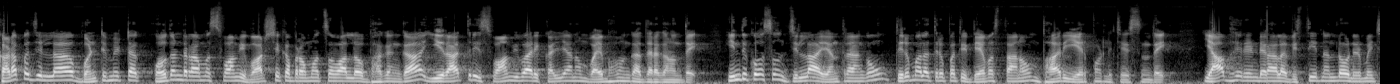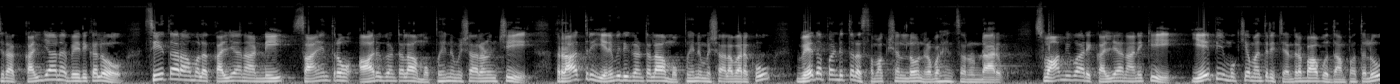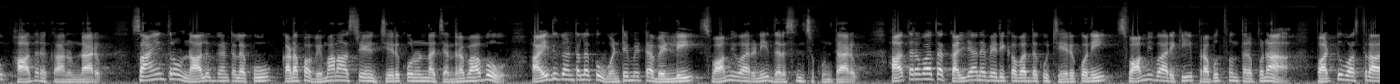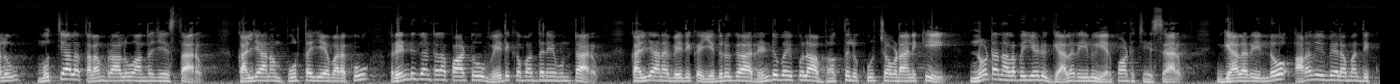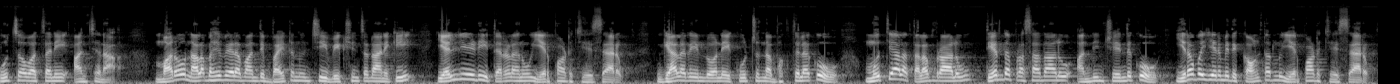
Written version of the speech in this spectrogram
కడప జిల్లా ఒంటిమిట్ట కోదండరామస్వామి వార్షిక బ్రహ్మోత్సవాల్లో భాగంగా ఈ రాత్రి స్వామివారి కళ్యాణం వైభవంగా జరగనుంది. ఇందుకోసం జిల్లా యంత్రాంగం తిరుమల తిరుపతి దేవస్థానం భారీ ఏర్పాట్లు చేసింది. యాభై రెండెకరాల విస్తీర్ణంలో నిర్మించిన కళ్యాణ వేదికలో సీతారాముల కళ్యాణాన్ని సాయంత్రం ఆరు గంటల ముప్పై నిమిషాల నుంచి రాత్రి ఎనిమిది గంటల ముప్పై నిమిషాల వరకు వేద పండితుల సమక్షంలో నిర్వహించనున్నారు. స్వామివారి కళ్యాణానికి ఏపీ ముఖ్యమంత్రి చంద్రబాబు దంపతులు హాజరు కానున్నారు. సాయంత్రం నాలుగు గంటలకు కడప విమానాశ్రయం చేరుకోనున్న చంద్రబాబు ఐదు గంటలకు ఒంటిమిట్ట వెళ్ళి స్వామివారిని దర్శించుకుంటారు. ఆ తర్వాత కళ్యాణ వేదిక వద్దకు చేరుకొని స్వామివారికి ప్రభుత్వం తరపున పట్టు వస్త్రాలు ముత్యాల తలంబ్రాలు అందజేస్తారు. కళ్యాణం పూర్తయ్యే వరకు రెండు గంటల పాటు వేదిక వద్దనే ఉంటారు. కళ్యాణ వేదిక ఎదురుగా రెండు వైపులా భక్తులు కూర్చోవడానికి నూట నలభై ఏడు గ్యాలరీలు ఏర్పాటు చేశారు. గ్యాలరీల్లో అరవై వేల మంది కూర్చోవచ్చని అంచనా. మరో నలభై వేల మంది బయట నుంచి వీక్షించడానికి ఎల్ఈడి తెరలను ఏర్పాటు చేశారు. గ్యాలరీల్లోనే కూర్చున్న భక్తులకు ముత్యాల తలంబ్రాలు తీర్థప్రసాదాలు అందించేందుకు ఇరవై ఎనిమిది కౌంటర్లు ఏర్పాటు చేశారు.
